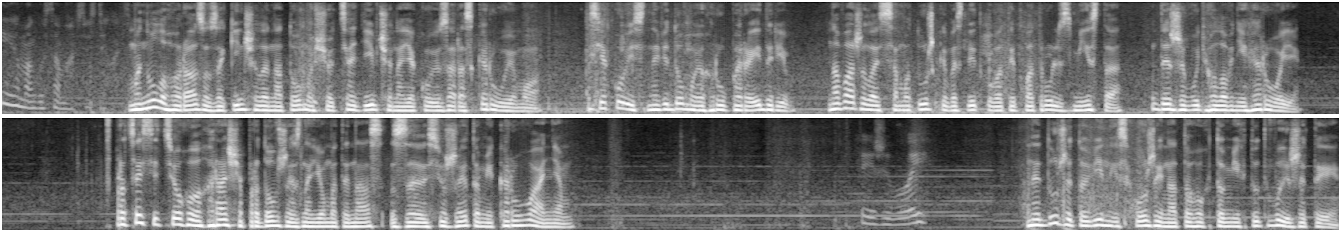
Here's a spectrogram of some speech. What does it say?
Я могу сама все сделать. Минулого разу закінчили на тому, що ця дівчина, якою зараз керуємо, з якоїсь невідомої групи рейдерів наважилась самотужки вислідкувати патруль з міста, де живуть головні герої. В процесі цього гра ще продовжує знайомити нас з сюжетом і керуванням. Не дуже то він і схожий на того, хто міг тут вижити.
